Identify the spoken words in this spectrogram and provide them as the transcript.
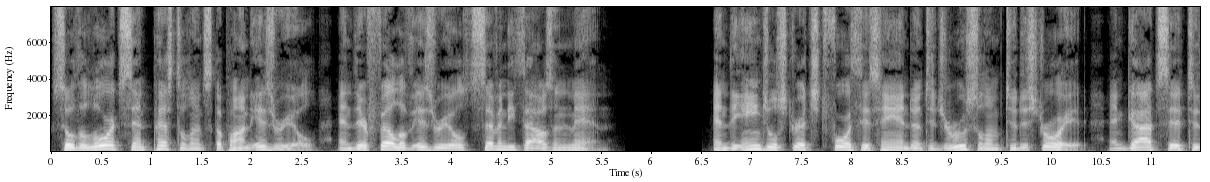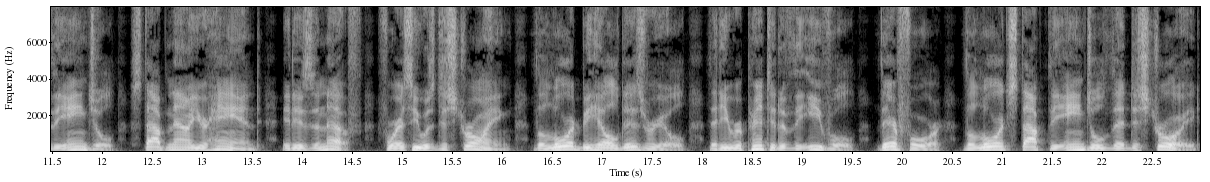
So the Lord sent pestilence upon Israel, and there fell of Israel seventy thousand men. And the angel stretched forth his hand unto Jerusalem to destroy it. And God said to the angel, Stop now your hand, it is enough. For as he was destroying, the Lord beheld Israel, that he repented of the evil, Therefore, the Lord stopped the angel that destroyed,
